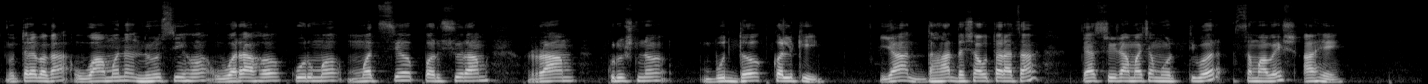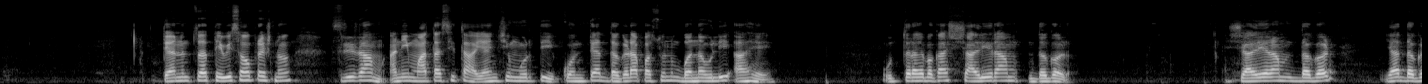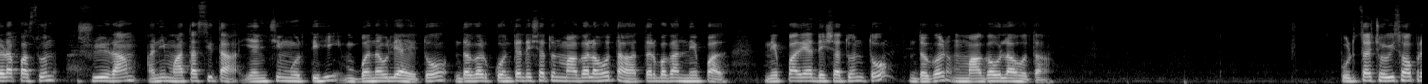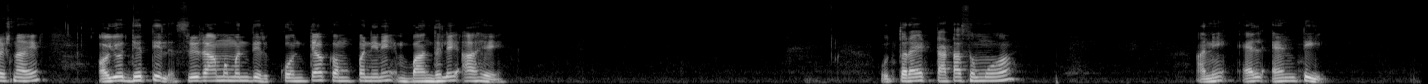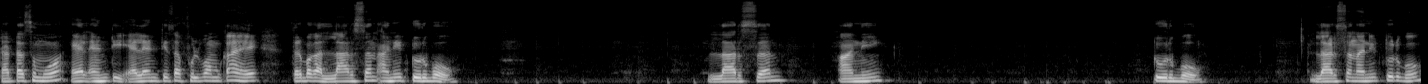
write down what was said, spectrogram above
उत्तर आहे बघा वामन नृसिंह वराह कुर्म मत्स्य परशुराम राम कृष्ण बुद्ध कल्की. या दहा दशावताराचा त्या श्रीरामाच्या मूर्तीवर समावेश आहे. त्यानंतर तेविसावा प्रश्न श्रीराम आणि माता सीता यांची मूर्ती कोणत्या दगडापासून बनवली आहे? उत्तर आहे बघा शाळीराम दगड. शाळीराम दगड या दगडापासून श्रीराम आणि माता सीता यांची मूर्तीही बनवली आहे. तो दगड कोणत्या देशातून मागवला होता? तर बघा नेपाळ. नेपाळ या देशातून तो दगड मागवला होता. पुढचा चोवीसावा प्रश्न आहे अयोध्येतील श्रीराम मंदिर कोणत्या कंपनीने बांधले आहे? उत्तर आहे टाटा समूह आणि L N T. Tata Sumo L N T. L N टीचा फुल फॉर्म काय आहे? तर बघा लार्सन आणि टुर्बो. लार्सन आणि टुर्बो. लार्सन आणि टुर्बो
